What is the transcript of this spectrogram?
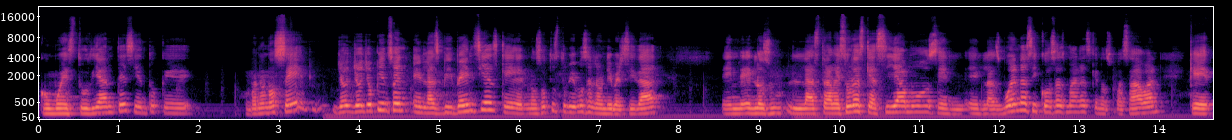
como estudiantes siento que, bueno, no sé, yo, yo, yo pienso en, en las vivencias que nosotros tuvimos en la universidad, en, en los, las travesuras que hacíamos, en, en, las buenas y cosas malas que nos pasaban, que,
